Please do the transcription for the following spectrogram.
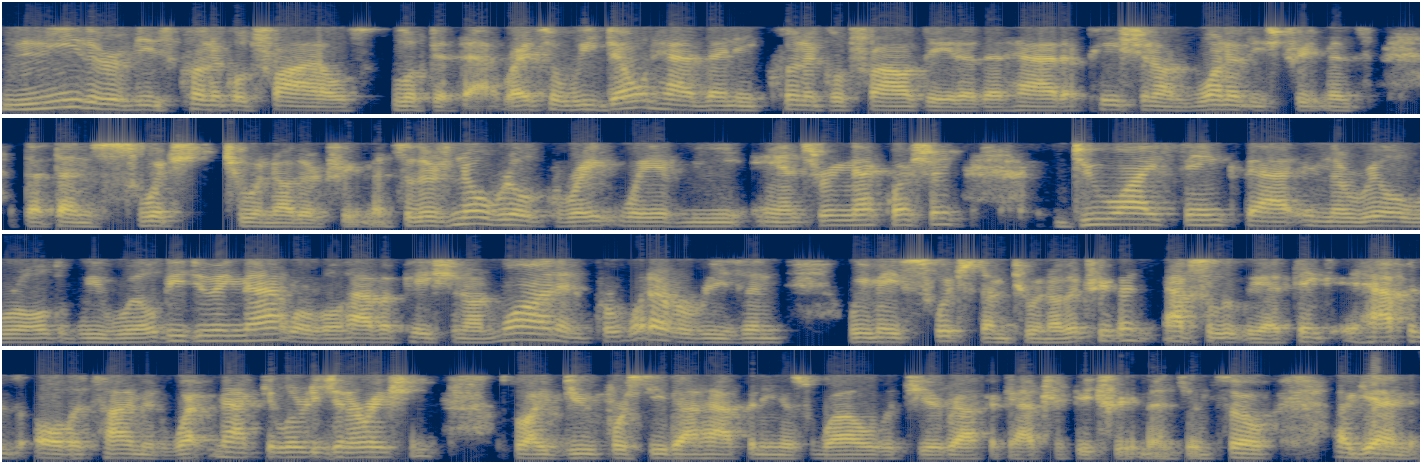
neither of these clinical trials looked at that, right? So we don't have any clinical trial data that had a patient on one of these treatments that then switched to another treatment. So there's no real great way of me answering that question. Do I think that in the real world we will be doing that where we'll have a patient on one and for whatever reason we may switch them to another treatment? Absolutely. I think it happens all the time in wet macular degeneration. So I do foresee that happening as well with geographic atrophy treatments. And so again,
